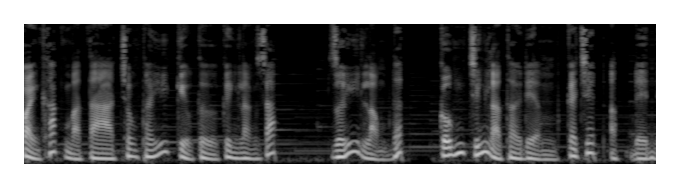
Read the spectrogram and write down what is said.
khoảnh khắc mà ta trông thấy kiểu tử kinh lăng giáp dưới lòng đất cũng chính là thời điểm cái chết ập đến.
